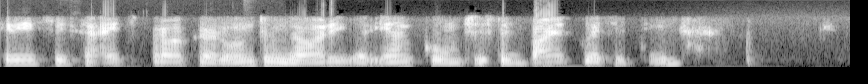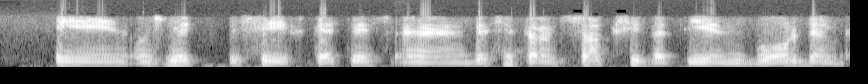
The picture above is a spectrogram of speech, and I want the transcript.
Krisie se uitsprake rondom daardie ooreenkoms, is dit baie positief. En ons moet besef dit is 'n uh, dit is 'n transaksie wat hier in wording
